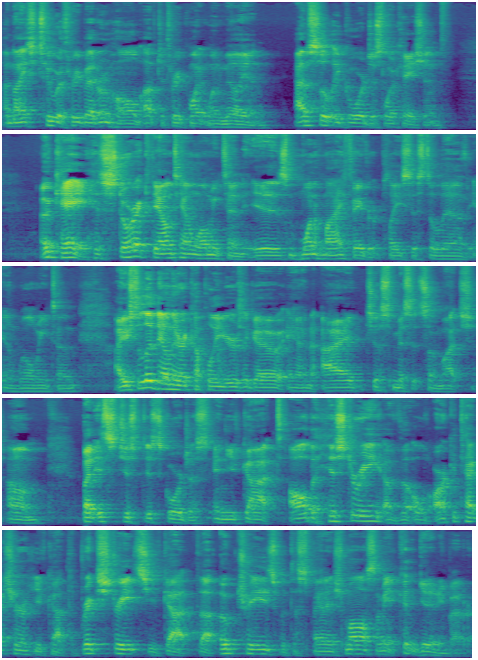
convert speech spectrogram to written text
a nice two or three bedroom home up to 3.1 million. Absolutely gorgeous location. Okay, historic downtown Wilmington is one of my favorite places to live in Wilmington. I used to live down there a couple of years ago and I just miss it so much. Um, but it's just, it's gorgeous. And you've got all the history of the old architecture. You've got the brick streets. You've got the oak trees with the Spanish moss. I mean, it couldn't get any better.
